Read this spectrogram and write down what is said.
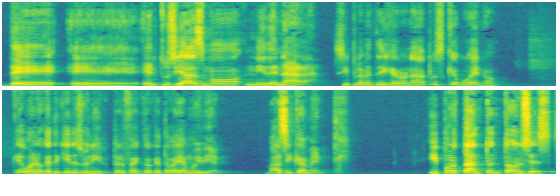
de eh, entusiasmo ni de nada. Simplemente dijeron, ah, pues qué bueno, qué bueno que te quieres unir, perfecto que te vaya muy bien, básicamente. Y por tanto, entonces,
